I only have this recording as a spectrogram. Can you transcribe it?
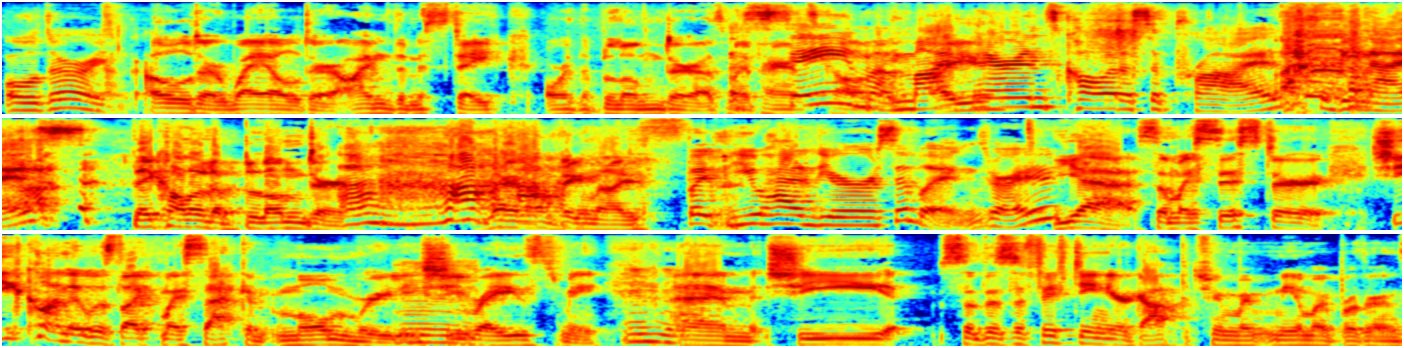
Older or younger? older way older i'm the mistake or the blunder as my parents Same. call me. My parents call it a surprise to be nice. They call it a blunder they're not being nice But you had your siblings, right? Yeah, so my sister, she kind of was like my second mum, really. She raised me. Um, she so there's a 15 year gap between my, me and my brother and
